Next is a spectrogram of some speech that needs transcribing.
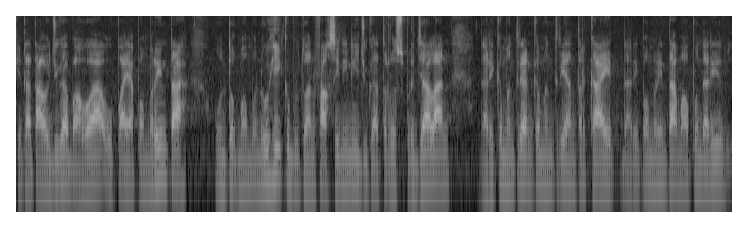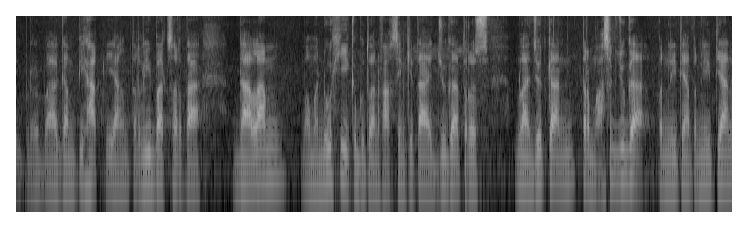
kita tahu juga bahwa upaya pemerintah untuk memenuhi kebutuhan vaksin ini juga terus berjalan dari kementerian-kementerian terkait dari pemerintah maupun dari berbagai pihak yang terlibat serta dalam memenuhi kebutuhan vaksin kita juga terus melanjutkan termasuk juga penelitian-penelitian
